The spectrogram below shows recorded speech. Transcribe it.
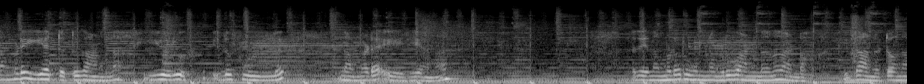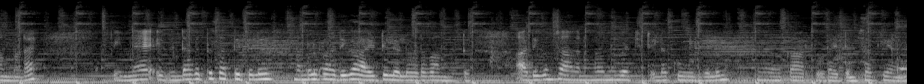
നമ്മുടെ ഈ അറ്റത്ത് കാണുന്ന ഈ ഒരു ഇത് ഫുള്ള് നമ്മുടെ ഏരിയ ആണ്. അതെ നമ്മുടെ റൂം നമ്പർ വണ്ണെന്ന് കണ്ടോ? ഇതാണ് കേട്ടോ നമ്മുടെ പിന്നെ ഇതിന്റെ അകത്ത് സത്യത്തിൽ നമ്മളിപ്പോൾ അധികം ആയിട്ടില്ലല്ലോ ഇവിടെ വന്നിട്ട്. അധികം സാധനങ്ങളൊന്നും വെച്ചിട്ടില്ല. കൂടുതലും കാർബോർഡ് ഐറ്റംസ് ഒക്കെയാണ്.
